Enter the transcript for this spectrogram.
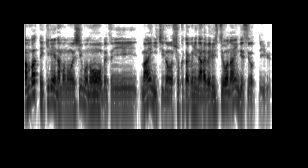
頑張って綺麗なもの、美味しいものを別に毎日の食卓に並べる必要はないんですよっていう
